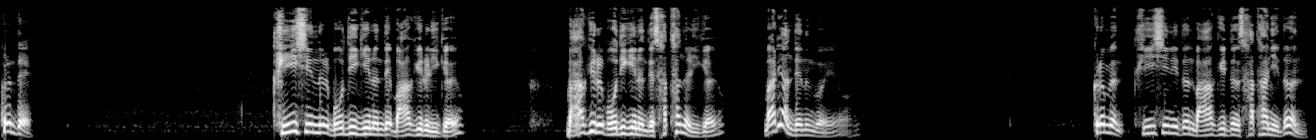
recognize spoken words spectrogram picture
그런데 귀신을 못 이기는데 마귀를 이겨요? 마귀를 못 이기는데 사탄을 이겨요? 말이 안 되는 거예요. 그러면 귀신이든 마귀든 사탄이든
